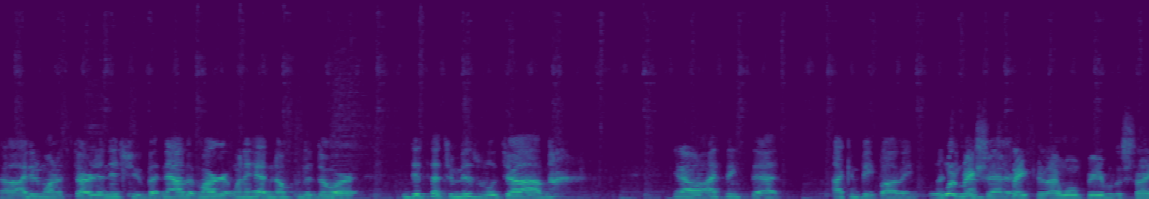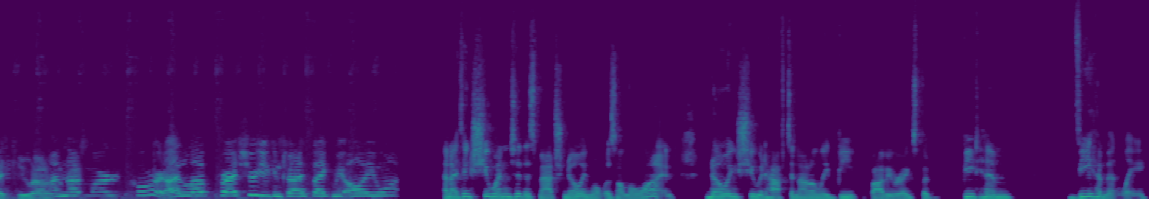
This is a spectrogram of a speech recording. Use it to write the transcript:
Uh, I didn't want to start an issue, but now that Margaret went ahead and opened the door and did such a miserable job, you know, I think that I can beat Bobby. Well, what makes you think that I won't be able to psych you out? I'm not Margaret Court. I love pressure. You can try to psych me all you want. And I think she went into this match knowing what was on the line, knowing she would have to not only beat Bobby Riggs, but beat him vehemently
